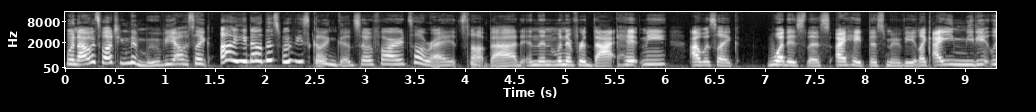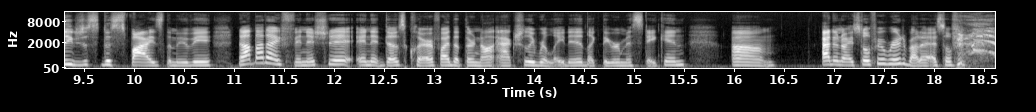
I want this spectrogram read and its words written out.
When I was watching the movie, I was like, oh, you know, this movie's going good so far. It's all right. It's not bad. And then whenever that hit me, I was like, what is this? I hate this movie. Like, I immediately just despise the movie. Not that I finished it, and it does clarify that they're not actually related, like, they were mistaken. Um, I don't know. I still feel weird about it. I still feel,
